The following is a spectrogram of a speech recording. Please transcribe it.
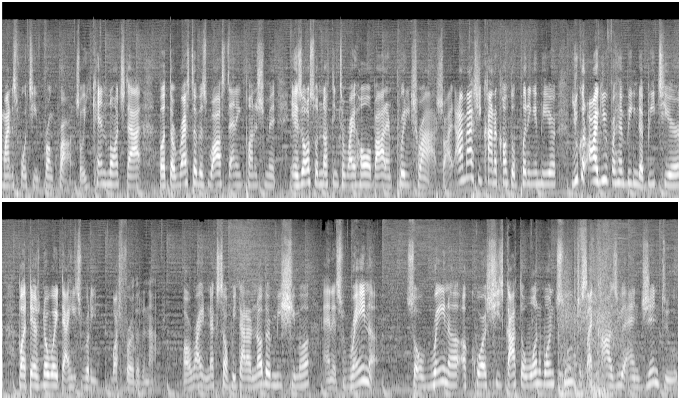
minus 14 front crouch, so he can launch that. But the rest of his while standing punishment is also nothing to write home about and pretty trash. So I, I'm actually kind of comfortable putting him here. You could argue for him being the B tier, but there's no way that he's really much further than that. Alright, next up we got another Mishima, and it's Reina. So Reina, of course, she's got the 1-1-2 just like Kazuya and Jin do,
